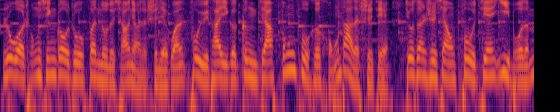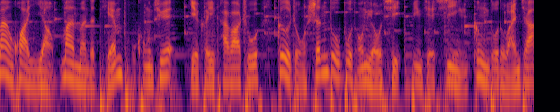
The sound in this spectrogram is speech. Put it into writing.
如果重新构筑愤怒的小鸟的世界观，赋予它一个更加丰富和宏大的世界，就算是像富坚义博的漫画一样，慢慢的填补空缺，也可以开发出各种深度不同的游戏，并且吸引更多的玩家。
